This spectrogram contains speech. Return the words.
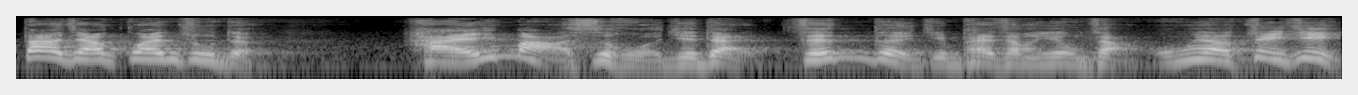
大家关注的海马式火箭弹，真的已经派上用场。我们要最近。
